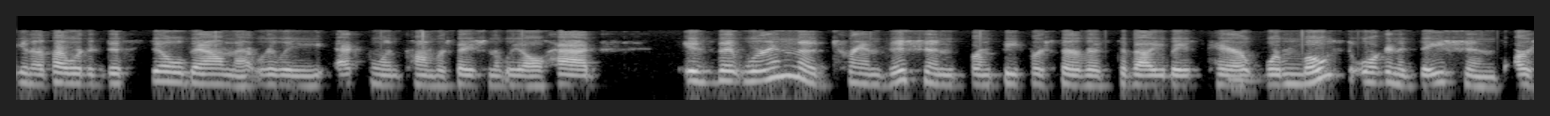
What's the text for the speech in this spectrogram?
you know, if I were to distill down that really excellent conversation that we all had, is that we're in the transition from fee-for-service to value-based care mm-hmm. where most organizations are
